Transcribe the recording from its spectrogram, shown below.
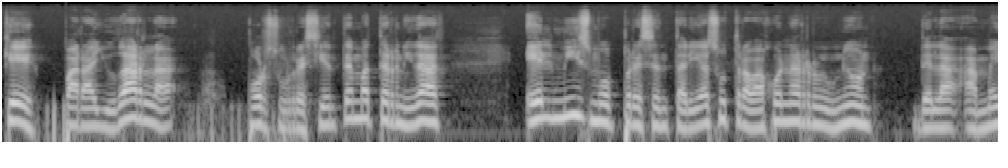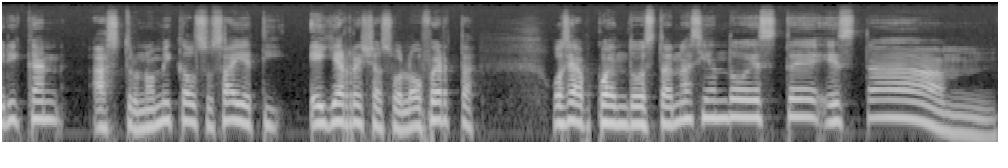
que para ayudarla por su reciente maternidad, él mismo presentaría su trabajo en la reunión de la American Astronomical Society, ella rechazó la oferta. O sea, cuando están haciendo este, esta, mm,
